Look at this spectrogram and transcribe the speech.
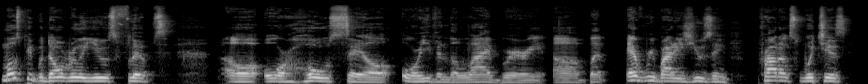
Most people don't really use flips uh, or wholesale or even the library, uh, but everybody's using products, which is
